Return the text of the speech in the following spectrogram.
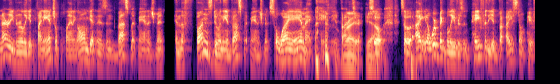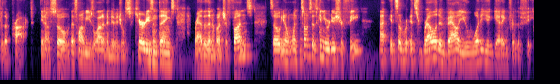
I'm not even really getting financial planning. All I'm getting is investment management, and the fund's doing the investment management. So why am I paying the advisor? right, yeah. So, so I, you know, we're big believers in pay for the advice, don't pay for the product. You know, so that's why we use a lot of individual securities and things rather than a bunch of funds. So, you know, when someone says, "Can you reduce your fee?" Uh, it's a it's relative value. What are you getting for the fee?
